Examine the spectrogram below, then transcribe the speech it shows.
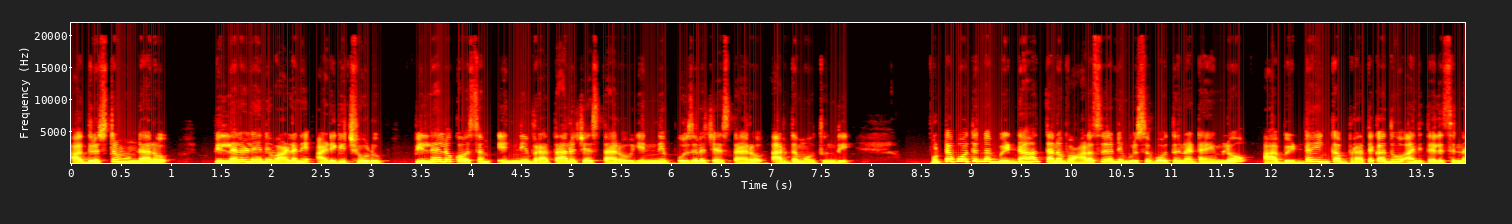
అదృష్టం ఉండాలో? పిల్లలు లేని వాళ్ళని అడిగి చూడు. పిల్లల కోసం ఎన్ని వ్రతాలు చేస్తారో ఎన్ని పూజలు చేస్తారో అర్థమవుతుంది. పుట్టబోతున్న బిడ్డ తన వారసులని మురిసిపోతున్న టైంలో ఆ బిడ్డ ఇంకా బ్రతకదు అని తెలిసిన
